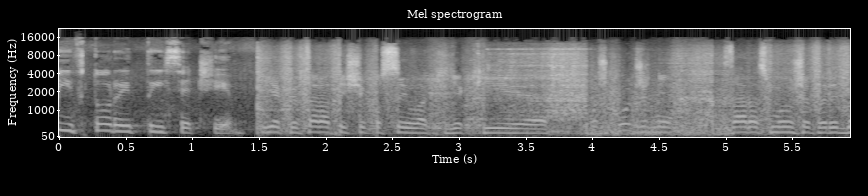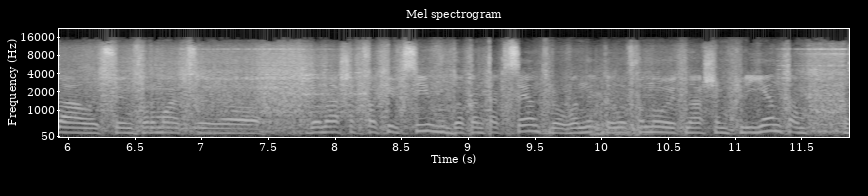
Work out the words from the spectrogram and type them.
півтори тисячі. Є півтора тисячі посилок, які пошкоджені. Зараз ми вже передали цю інформацію до наших фахівців, до контакт-центру. Вони телефонують нашим клієнтам, а,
